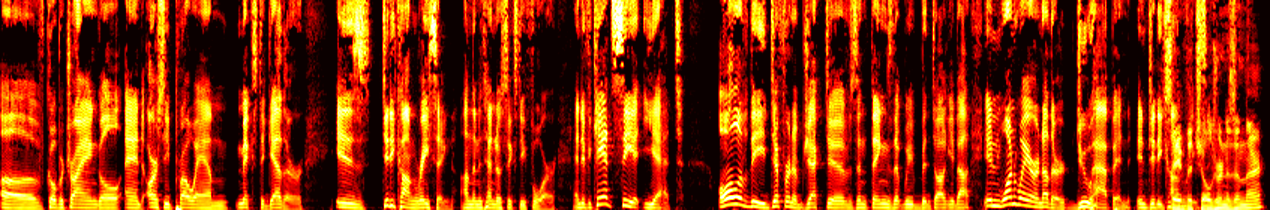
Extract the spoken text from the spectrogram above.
of Cobra Triangle and RC Pro Am mixed together is Diddy Kong Racing on the Nintendo 64. And if you can't see it yet, all of the different objectives and things that we've been talking about in one way or another do happen in Diddy Kong Save the Racing. children is in there.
